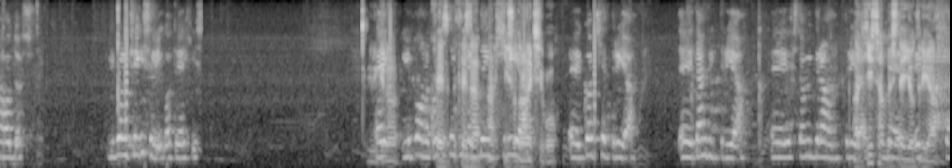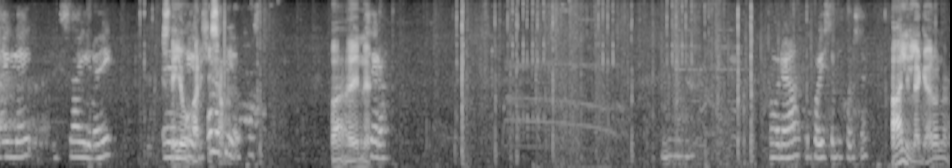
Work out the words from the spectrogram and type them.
Α, όντως. Λοιπόν, εξήγησε λίγο τι έχεις. Ειλικρινά. Ε, λοιπόν, ο Θες, Κώστας θες έχει να Leg Day αρχίσω τώρα να 3, εξηγώ. ε, Gotcha 3, ε, Tangle 3, ε, Stormy Ground 3. Αρχίσαμε και Στέλιο 3. Exile- Exile, ε, Στέλιο, τρία. αρχίσαμε. Όλα τρία. Πα, ε, ναι. Ξέρω. Ωραία, προχωρήστε, προχωρήστε. Πάλι λαγκάρω, αλλά...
